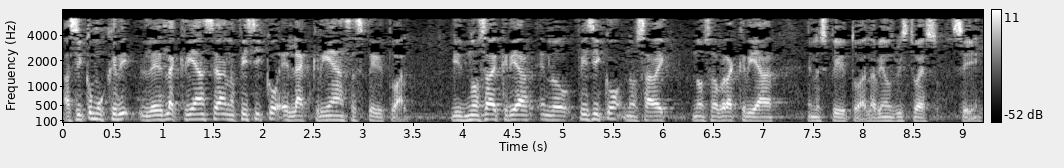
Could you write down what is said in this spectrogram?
así como es la crianza en lo físico, es la crianza espiritual. Y no sabe criar en lo físico, no, sabe, no sabrá criar en lo espiritual. Habíamos visto eso, sí.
